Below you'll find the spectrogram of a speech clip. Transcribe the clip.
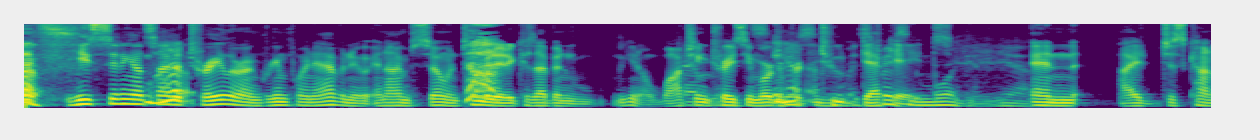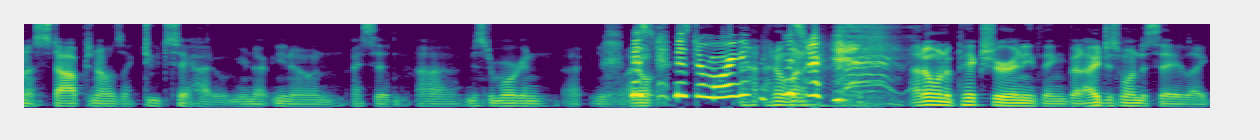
Yes. he's sitting outside a trailer on Greenpoint Avenue, and I'm so intimidated because I've been you know watching Tracy Morgan It's for two it's decades. Tracy Morgan, yeah. And I just kind of stopped and I was like, "Dude, say hi to him." You're not, you know. And I said, uh, "Mr. Morgan, uh, you know, I don't, Mr. Morgan. I don't want to, I don't want to picture anything, but I just wanted to say, like,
